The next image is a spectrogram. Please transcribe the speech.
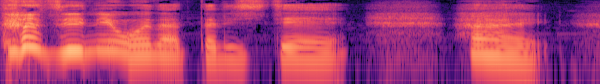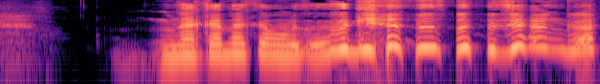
感じにもなったりして、はい。なかなか難しい、じゃんが。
